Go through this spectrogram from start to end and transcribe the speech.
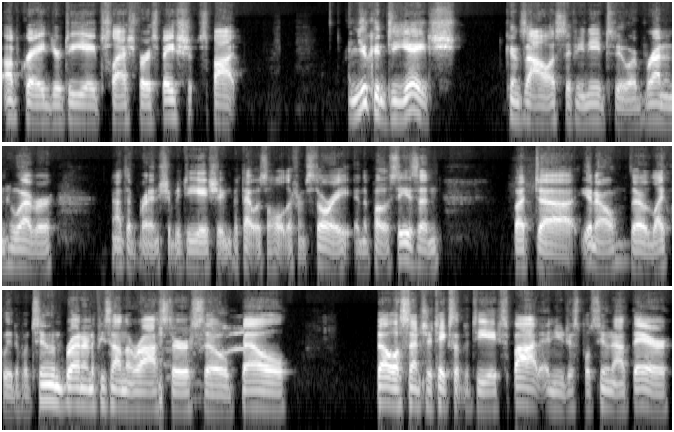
upgrade your DH slash first base spot. And you can DH Gonzalez if you need to, or Brennan, whoever. Not that Brennan should be DHing, but that was a whole different story in the postseason. But uh, you know, they're likely to platoon Brennan if he's on the roster. So Bell Bell essentially takes up the DH spot and you just platoon out there.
